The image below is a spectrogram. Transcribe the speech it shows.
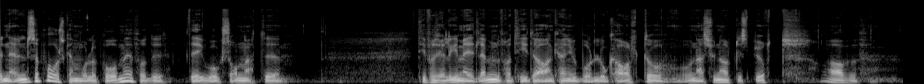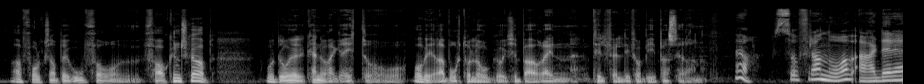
benevnelse på hva vi holder på med. For det, det er jo også sånn at eh, de forskjellige medlemmene fra tid til annen kan jo både lokalt og, og nasjonalt bli spurt av, av, folk som har behov for fagkunnskap. Og da kan det være greit å, å være botolog, og ikke bare en tilfeldig forbipasserende. Ja, Så fra nå av er dere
